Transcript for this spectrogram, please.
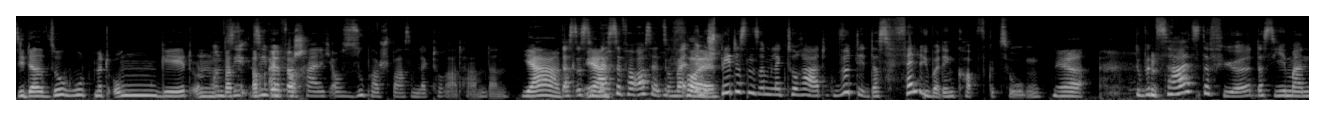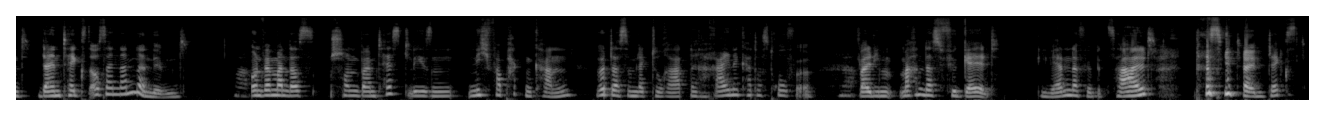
sie da so gut mit umgeht und, Und was sie, sie wird wahrscheinlich auch super Spaß im Lektorat haben dann. ja, Das ist die ja, beste Voraussetzung, weil im, spätestens im Lektorat wird dir das Fell über den Kopf gezogen. Ja, Du bezahlst dafür, dass jemand deinen Text auseinander nimmt. Und wenn man das schon beim Testlesen nicht verpacken kann, wird das im Lektorat eine reine Katastrophe. Ja. Weil die machen das für Geld. Die werden dafür bezahlt, dass sie deinen Text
